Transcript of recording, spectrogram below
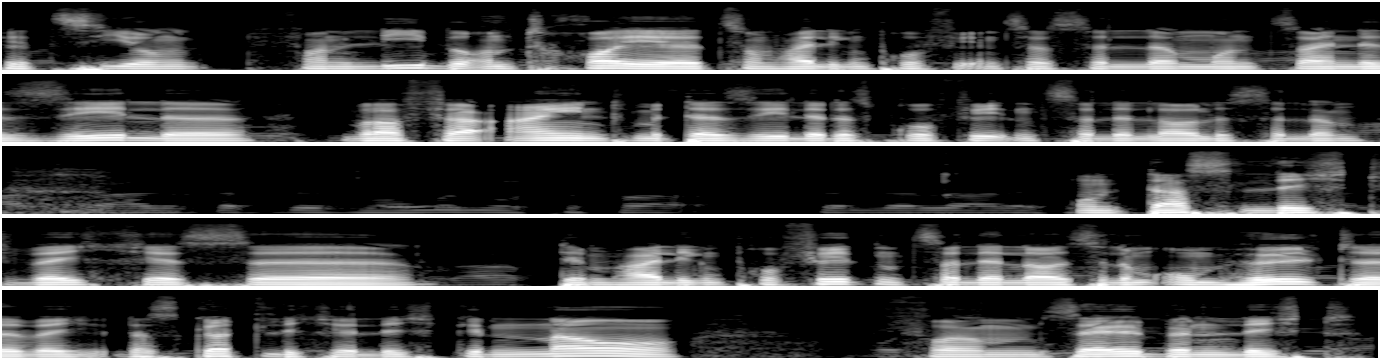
Beziehung von Liebe und Treue zum heiligen Propheten und seine Seele war vereint mit der Seele des Propheten und das Licht, welches äh, dem heiligen Propheten wasallam umhüllte, welch- das göttliche Licht, genau vom selben Licht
